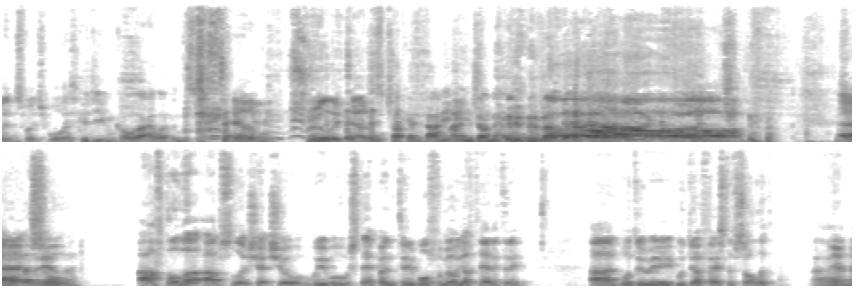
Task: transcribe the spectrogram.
allowance, which was Could you even call that 11s? terrible, truly terrible. Chuck in Danny Ainge on there. Oh. have Uh, so after that absolute shit show, we will step into more familiar territory, and we'll do a we'll do a festive solid. Um, Yeah.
